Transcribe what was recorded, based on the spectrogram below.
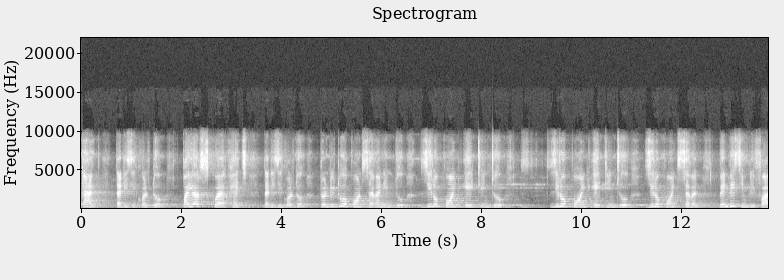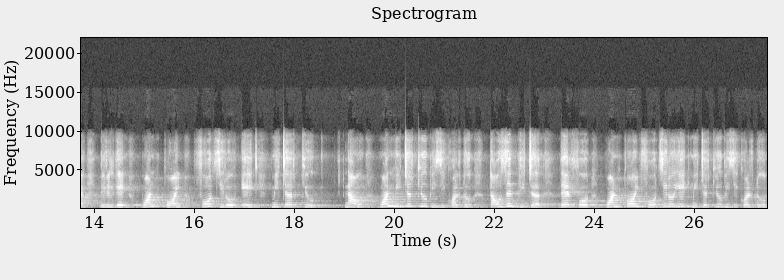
tank that is equal to pi r square h that is equal to 22 upon 7 into 0.8 into 0.8 into 0.7. When we simplify, we will get 1.408 meter cube. Now, 1 meter cube is equal to 1000 liter. Therefore, 1.408 meter cube is equal to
